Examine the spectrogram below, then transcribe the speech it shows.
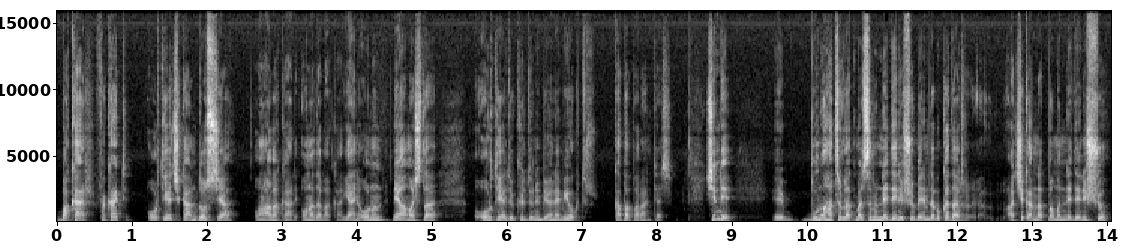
bakar. Fakat ortaya çıkan dosya ona bakar, ona da bakar. Yani onun ne amaçla ortaya döküldüğünün bir önemi yoktur. Kapa parantez. Şimdi e, bunu hatırlatmasının nedeni şu. Benim de bu kadar açık anlatmamın nedeni şu.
